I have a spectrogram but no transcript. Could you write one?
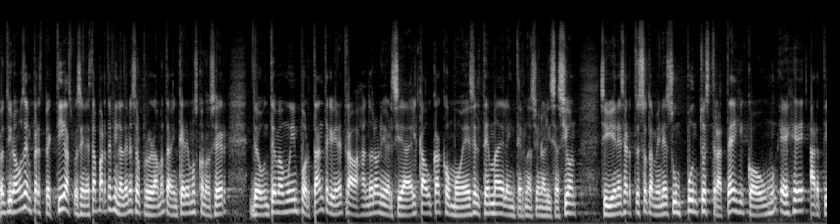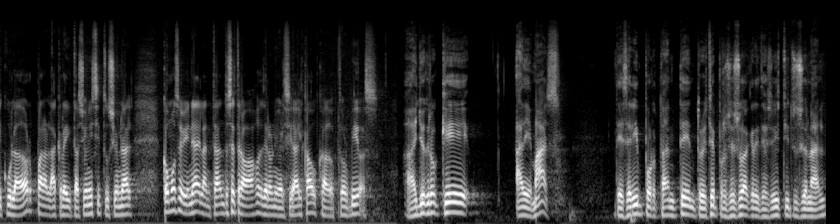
Continuamos en perspectivas, pues en esta parte final de nuestro programa también queremos conocer de un tema muy importante que viene trabajando la Universidad del Cauca, como es el tema de la internacionalización. Si bien es cierto, esto también es un punto estratégico, un eje articulador para la acreditación institucional. ¿Cómo se viene adelantando ese trabajo desde la Universidad del Cauca, doctor Vivas? Ah, yo creo que además de ser importante dentro de este proceso de acreditación institucional,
